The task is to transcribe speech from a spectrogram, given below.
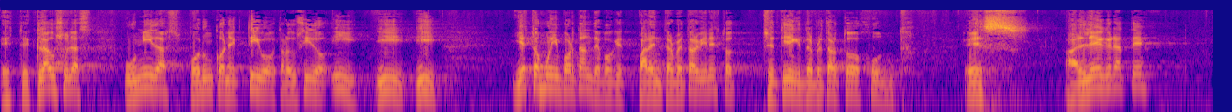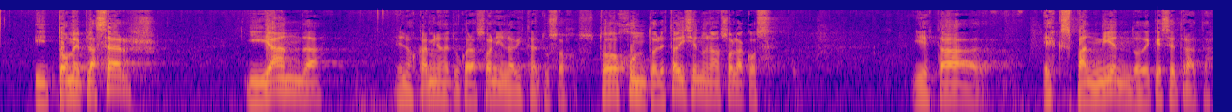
este, cláusulas unidas por un conectivo traducido y, y, y. Y esto es muy importante porque para interpretar bien esto se tiene que interpretar todo junto. Es alégrate y tome placer y anda en los caminos de tu corazón y en la vista de tus ojos. Todo junto, le está diciendo una sola cosa. Y está expandiendo de qué se trata.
